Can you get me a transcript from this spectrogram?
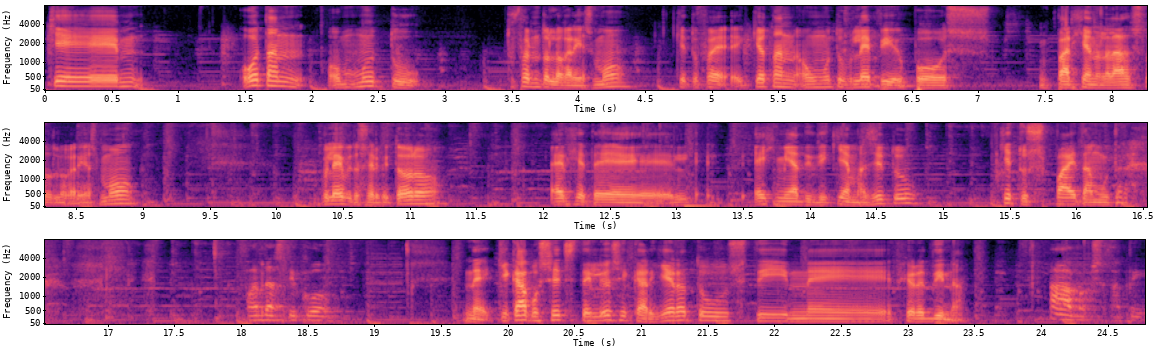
και όταν ο μου του, του φέρνει το λογαριασμό και, του φε- και όταν ο μου του βλέπει πως υπάρχει ένα λάθος στο λογαριασμό βλέπει το σερβιτόρο έρχεται, έχει μια αντιδικία μαζί του και του σπάει τα μούτρα. Φανταστικό. Ναι, και κάπως έτσι τελείωσε η καριέρα του στην ε, Φιωρεντίνα. Άδοξα θα πει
